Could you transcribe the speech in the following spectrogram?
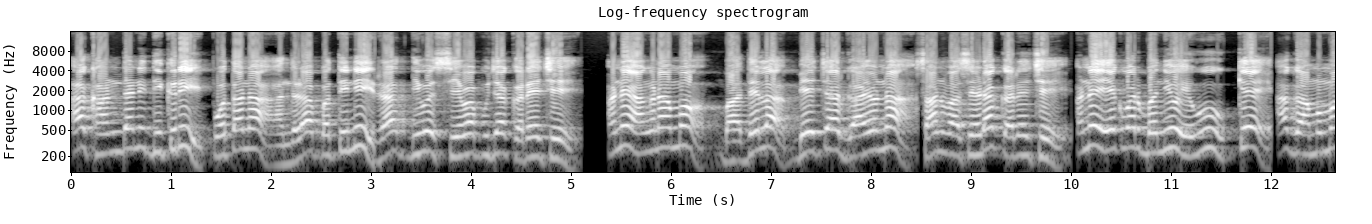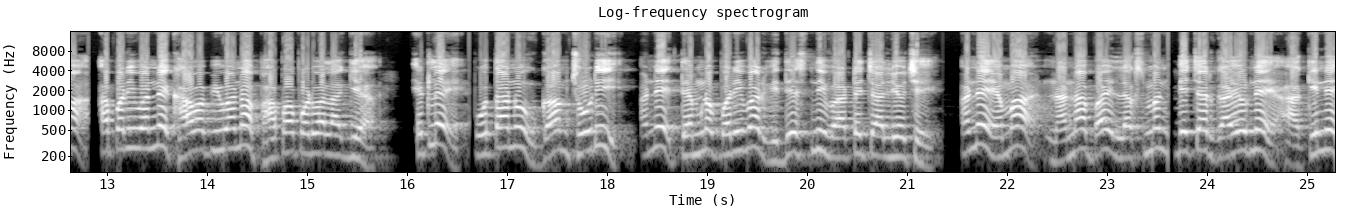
આ ખાનદાની દીકરી પોતાના આંધળા પતિની રાત દિવસ સેવા પૂજા કરે છે. અને આંગણામાં બાંધેલા બે ચાર ગાયોના સાનવાસેડા કરે છે. અને એકવાર બન્યું એવું કે આ ગામમાં આ પરિવારને ખાવા પીવાના ફાફા પડવા લાગ્યા. એટલે પોતાનું ગામ છોડી અને તેમનો પરિવાર વિદેશની વાટે ચાલ્યો છે. અને એમાં નાના ભાઈ લક્ષ્મણ બે ચાર ગાયોને હાકીને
